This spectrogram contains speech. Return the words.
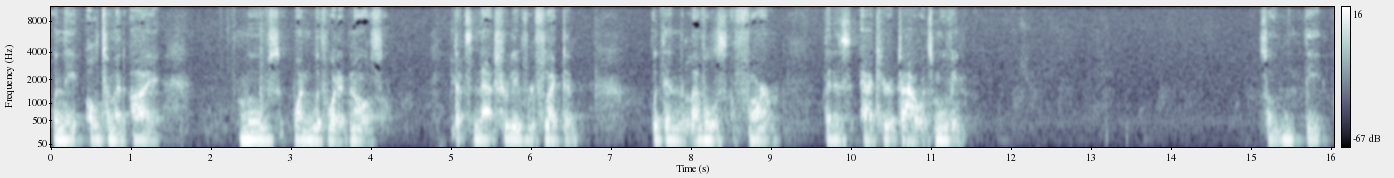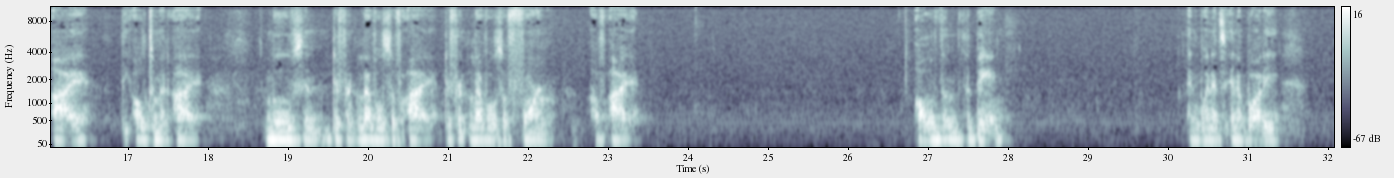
When the ultimate I moves one with what it knows, that's naturally reflected within the levels of form that is accurate to how it's moving. So the I, the ultimate I, moves in different levels of I, different levels of form of I. All of them the being. And when it's in a body,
